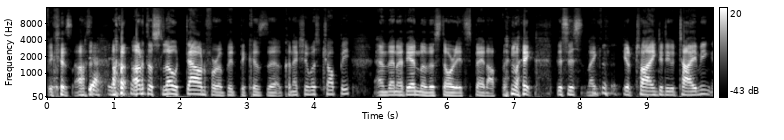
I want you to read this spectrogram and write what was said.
Because Ardo, Yeah, yeah. Ardo slowed down for a bit because the connection was choppy, and then at the end of the story it sped up. And like this is like you're trying to do timing,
